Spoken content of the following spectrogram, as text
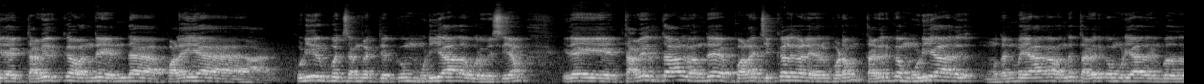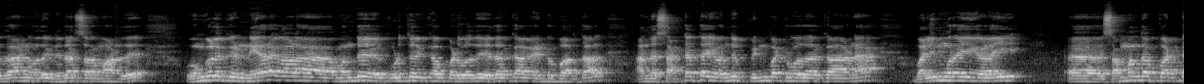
இதை தவிர்க்க வந்து எந்த பழைய குடியிருப்பு சங்கத்திற்கும் முடியாத ஒரு விஷயம். இதை தவிர்த்தால் வந்து பல சிக்கல்கள் ஏற்படும். தவிர்க்க முடியாது. முதன்மையாக வந்து தவிர்க்க முடியாது என்பதுதான் வந்து நிதர்சனமானது. உங்களுக்கு நேர காலம் வந்து கொடுத்திருக்கப்படுவது எதற்காக என்று பார்த்தால் அந்த சட்டத்தை வந்து பின்பற்றுவதற்கான வழிமுறைகளை சம்பந்தப்பட்ட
